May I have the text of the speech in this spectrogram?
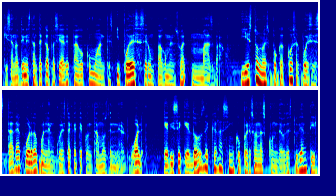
Quizá no tienes tanta capacidad de pago como antes y puedes hacer un pago mensual más bajo. Y esto no es poca cosa, pues está de acuerdo con la encuesta que te contamos de NerdWallet, que dice que dos de cada cinco personas con deuda estudiantil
